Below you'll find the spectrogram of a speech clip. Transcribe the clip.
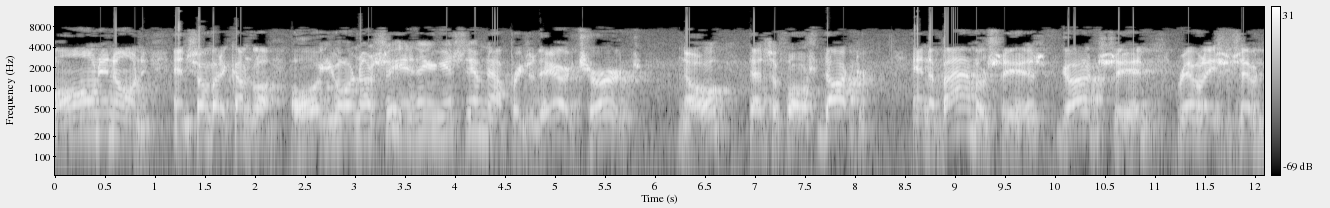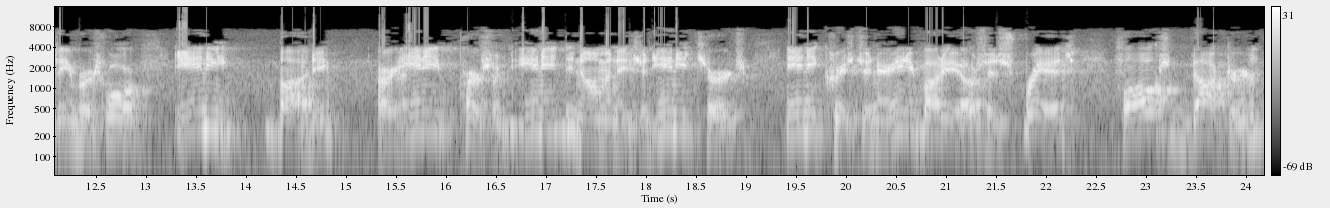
on and on. And somebody comes along, oh, you ought not say anything against them now, preacher. They are a church. No, that's a false doctrine. And the Bible says, God said, Revelation 17, verse 4, anybody or any person, any denomination, any church, any Christian, or anybody else that spreads false doctrine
